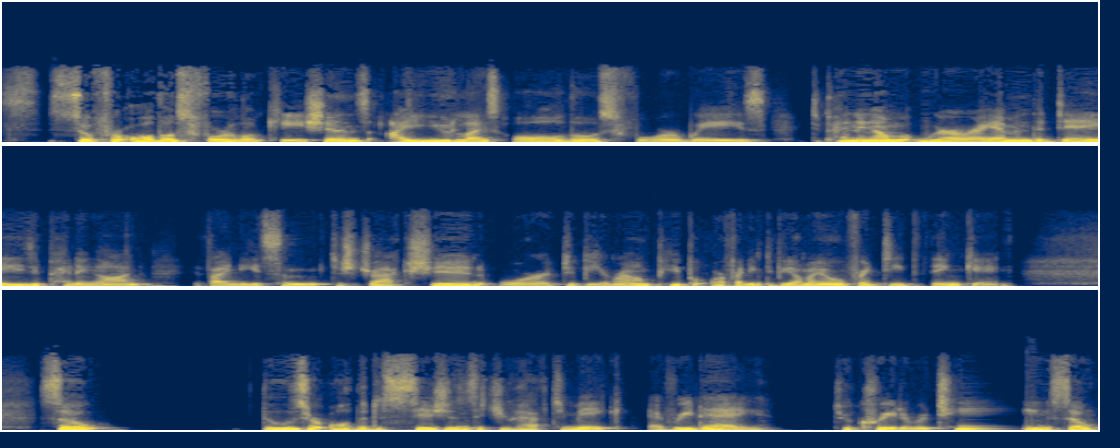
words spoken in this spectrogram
so for all those four locations i utilize all those four ways depending on where i am in the day depending on if i need some distraction or to be around people or if i need to be on my own for deep thinking. So those are all the decisions that you have to make every day to create a routine. So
